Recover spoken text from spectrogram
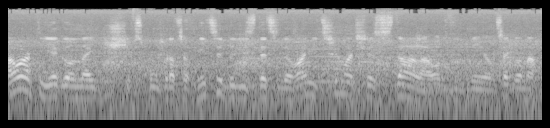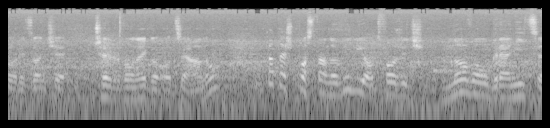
Howard i jego najbliżsi współpracownicy byli zdecydowani trzymać się z dala od widniejącego na horyzoncie Czerwonego Oceanu, to też postanowili otworzyć nową granicę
